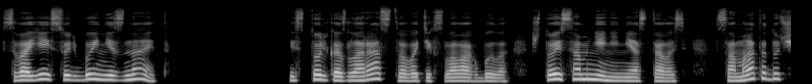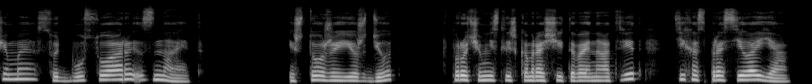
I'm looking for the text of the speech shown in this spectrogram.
Своей судьбы не знает. И столько злорадства в этих словах было, что и сомнений не осталось. Сама-то Дучиме судьбу Суары знает. И что же ее ждет? Впрочем, не слишком рассчитывая на ответ, тихо спросила я.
